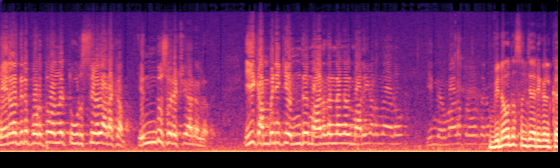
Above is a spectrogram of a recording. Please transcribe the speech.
കേരളത്തിന് പുറത്തു വന്ന ടൂറിസ്റ്റുകൾ അടക്കം എന്ത് സുരക്ഷയാണുള്ളത്? ഈ കമ്പനിക്ക് എന്ത് മാനദണ്ഡങ്ങൾ മറികടന്നാണോ വിനോദസഞ്ചാരികൾക്ക്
